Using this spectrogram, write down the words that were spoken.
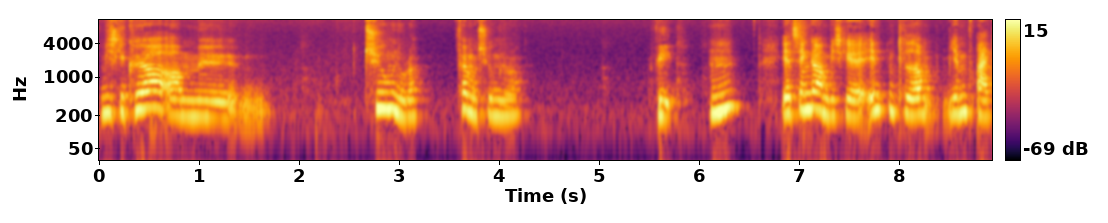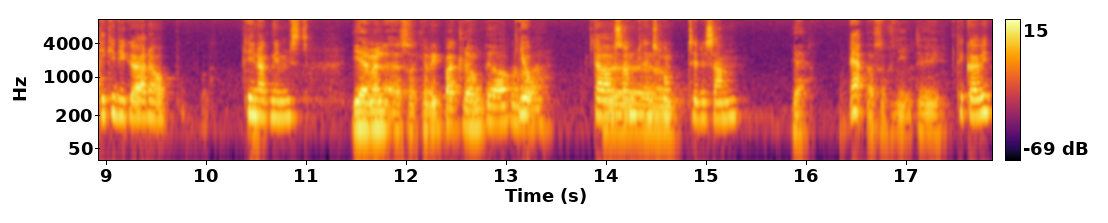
vi skal køre om øh, 20 minutter. 25 minutter. Fint. Mm. Jeg tænker, om vi skal enten klæde om hjemme. Nej, det kan vi gøre derop. Det er nok nemmest. Jamen, altså, kan vi ikke bare klemme det op, eller Jo. hvad? Der er også Øh. omklædningsrum til det samme. Ja. Ja. Altså, fordi det... Det gør vi.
